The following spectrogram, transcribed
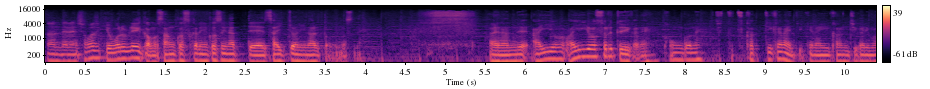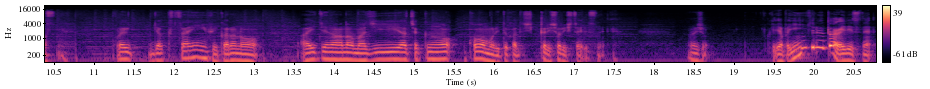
なんでね、正直、ウォールブレイカーも3コスから2コスになって最強になると思いますね。はい、なんで、愛用、愛用するというかね、今後ね、ちょっと使っていかないといけない感じがありますね。これ、逆サインフェからの相手のあのマジアチャ君をコウモリとかでしっかり処理したいですね。よいしょ。やっぱインフィルターがいいですね。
